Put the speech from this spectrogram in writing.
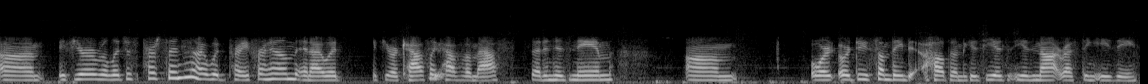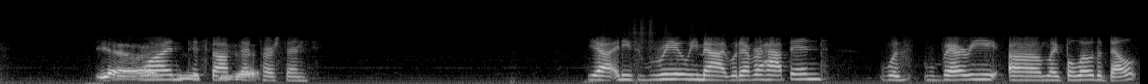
um, if you're a religious person, I would pray for him, and I would, if you're a Catholic, have a mass said in his name, um, or or do something to help him because he is he is not resting easy. Yeah. One do pissed see off that. dead person. Yeah, and he's really mad. Whatever happened was very um, like below the belt.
